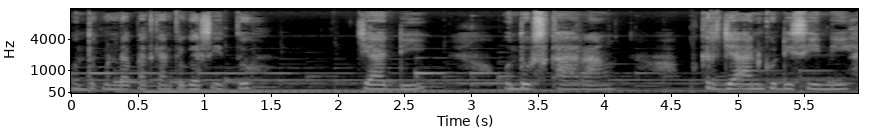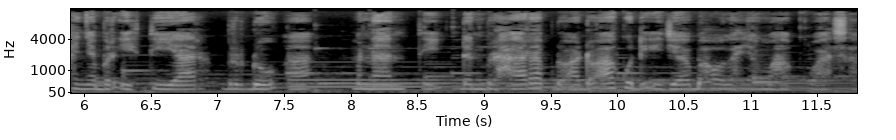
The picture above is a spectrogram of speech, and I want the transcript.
untuk mendapatkan tugas itu. Jadi, untuk sekarang, pekerjaanku di sini hanya berikhtiar, berdoa, menanti, dan berharap doa-doaku diijabah oleh Yang Maha Kuasa.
